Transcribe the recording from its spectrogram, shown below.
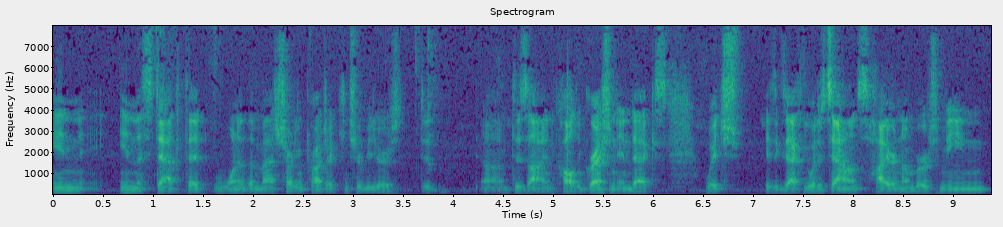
in in the stat that one of the match charting project contributors uh, designed called Aggression Index, which is exactly what it sounds. Higher numbers mean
